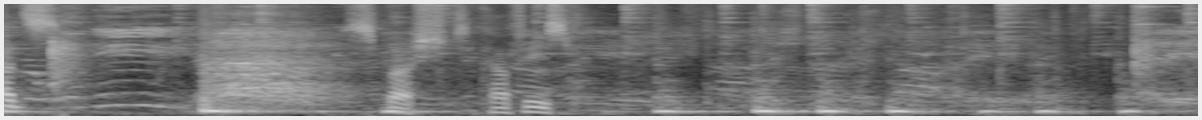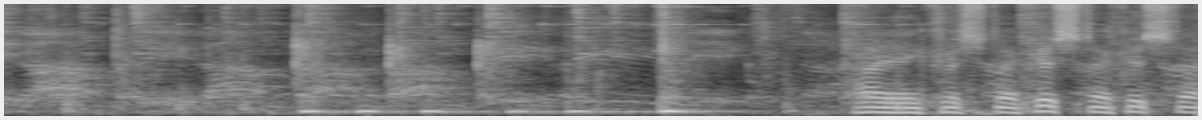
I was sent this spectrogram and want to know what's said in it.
अर्थ स्पष्ट काफी स्प- हरे कृष्ण कृष्ण कृष्ण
